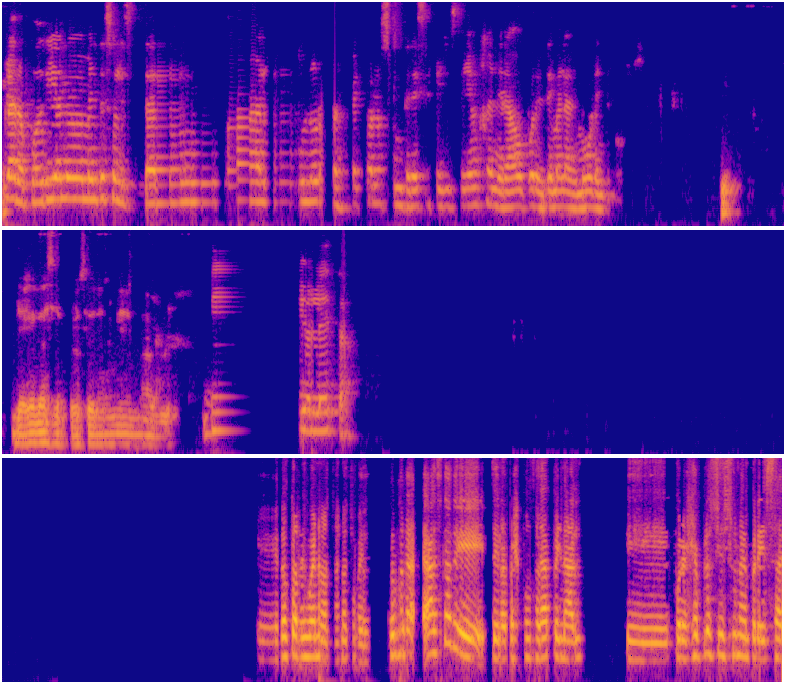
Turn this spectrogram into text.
Claro, podría nuevamente solicitar un cálculo respecto a los intereses que ellos se hayan generado por el tema de la demora, entre otros. Ya, gracias, profesora, muy amable. Violeta. Eh, doctor, buenas noches. Doctora, acerca de, de la responsabilidad penal, eh, por ejemplo, si es una empresa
